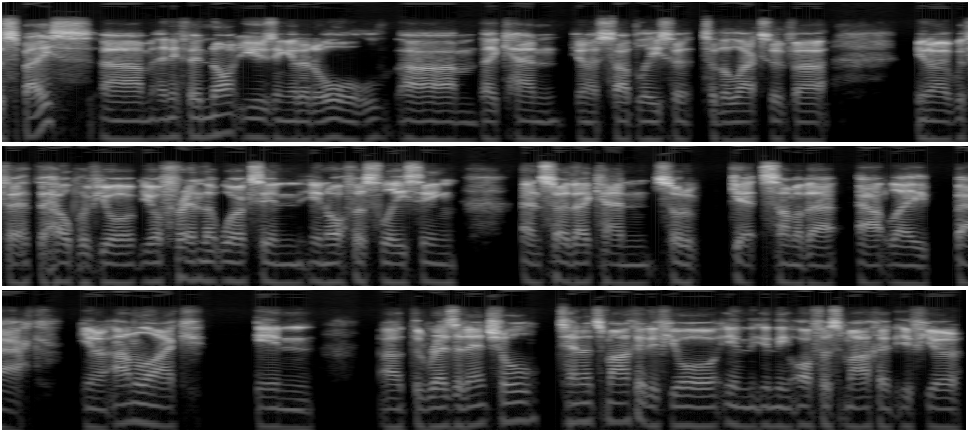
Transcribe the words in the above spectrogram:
the space. Um, and if they're not using it at all, um, they can, you know, sublease it to the likes of, uh, you know, with the, the help of your your friend that works in in office leasing, and so they can sort of get some of that outlay back. You know, unlike in uh, the residential tenants market, if you're in in the office market, if you're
